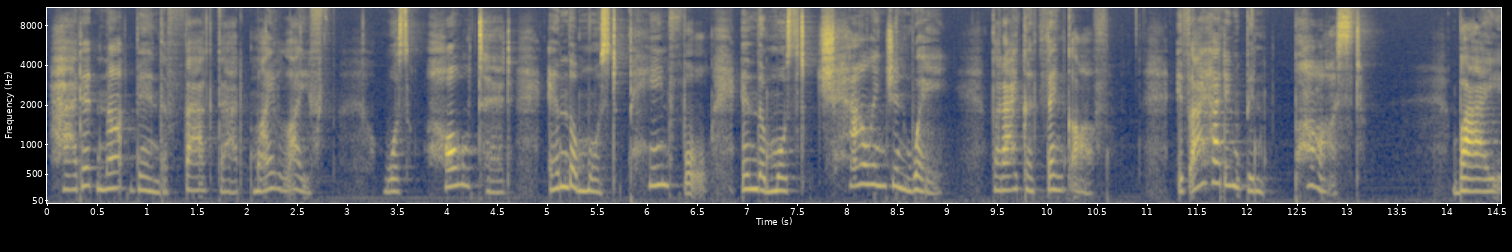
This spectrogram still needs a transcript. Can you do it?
had it not been the fact that my life was halted in the most painful, in the most challenging way that I could think of. If I hadn't been paused by,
